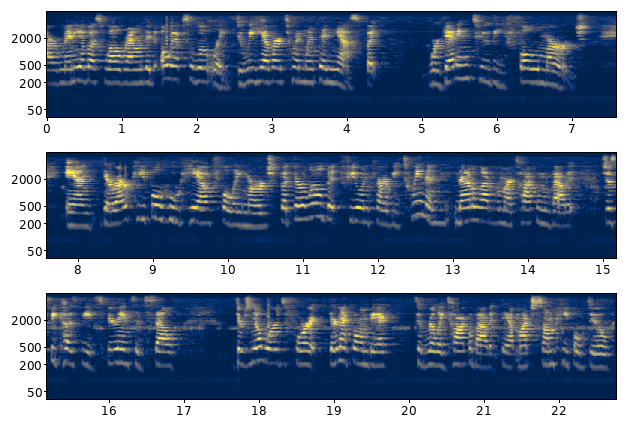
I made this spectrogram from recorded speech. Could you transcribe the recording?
are many of us well-rounded? Oh, absolutely. Do we have our twin within? Yes. But we're getting to the full merge. And there are people who have fully merged, but they're a little bit few and far between, and not a lot of them are talking about it just because the experience itself, there's no words for it. They're not going back to really talk about it that much. Some people do,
